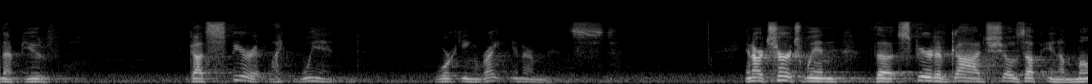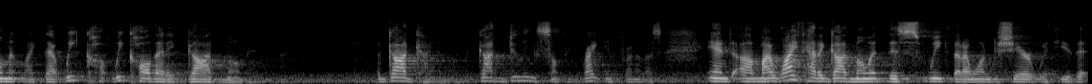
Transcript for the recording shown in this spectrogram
Isn't that beautiful? God's Spirit, like wind, working right in our midst. In our church, when the Spirit of God shows up in a moment like that, we call, we call that a God moment, a God kind of moment, God doing something right in front of us. And uh, my wife had a God moment this week that I wanted to share with you that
